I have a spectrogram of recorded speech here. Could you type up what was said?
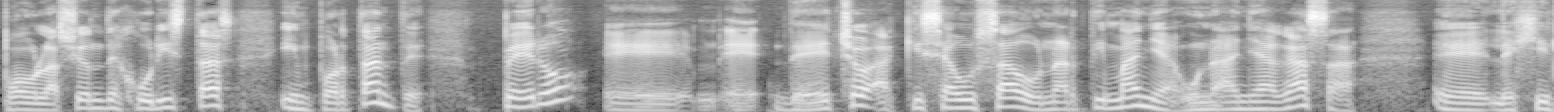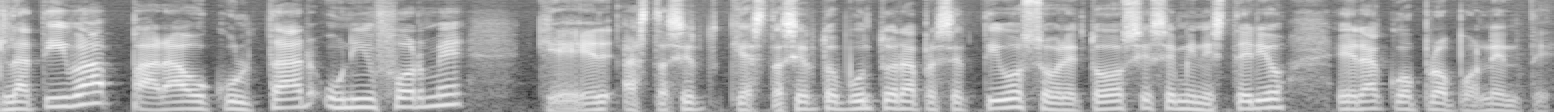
sobrepoblación de juristas importante. Pero, eh, eh, de hecho, aquí se ha usado una artimaña, una añagaza eh, legislativa para ocultar un informe que hasta, cierto, que hasta cierto punto era preceptivo, sobre todo si ese ministerio era coproponente.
